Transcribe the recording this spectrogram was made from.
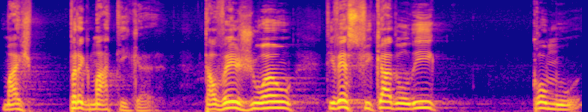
mais pragmática. Talvez João tivesse ficado ali como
